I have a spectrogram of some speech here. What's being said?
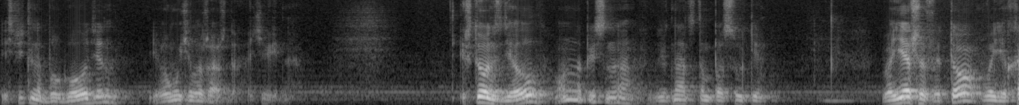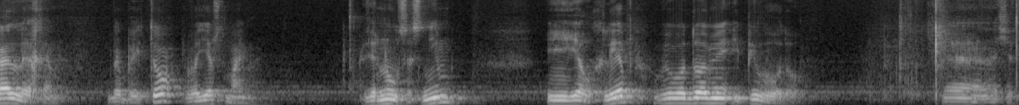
действительно был голоден, его мучила жажда, очевидно. И что он сделал? Он написано в 19-м посуке. Ваешев и то, ваехай лехем. Бебейто, ваеш майм. Вернулся с ним и ел хлеб в его доме и пил воду. Э, значит,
